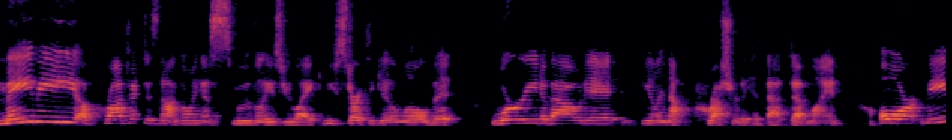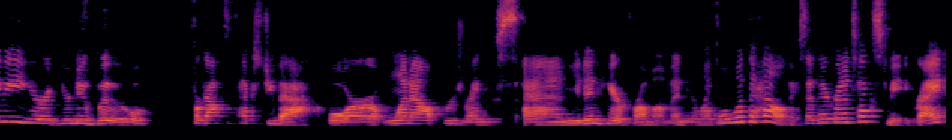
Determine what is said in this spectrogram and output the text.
Maybe a project is not going as smoothly as you like. You start to get a little bit worried about it. You're feeling that pressure to hit that deadline. Or maybe your your new boo forgot to text you back or went out for drinks and you didn't hear from them and you're like, "Well, what the hell? They said they're going to text me, right?"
